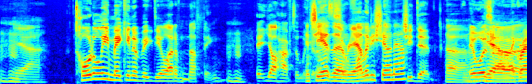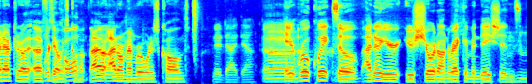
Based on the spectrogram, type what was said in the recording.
mm-hmm. Yeah. Totally making a big deal out of nothing It- y'all have to look And it she up. has It's a so reality funny. show now. she did uh, it was yeah, uh, like right after I, I what's forget it what it's called? called. I don't, I Um, don't remember what it's called. it died down. uh, hey, real quick. So I know you're you're short on recommendations. Mm-hmm.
